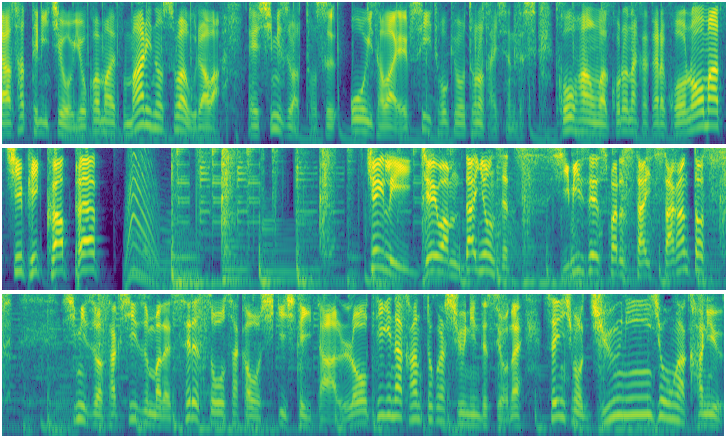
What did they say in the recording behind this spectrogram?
あさって日曜横浜 F マリノスは浦和、えー、清水は鳥栖。大分は FC 東京との対戦です。後半はこの中からこのマッチピックアップ。J リーグ J1 第4節清水エスパルス対サガン鳥栖。清水は昨シーズンまでセレス大阪を指揮していたロティーナ監督が就任ですよね。選手も10人以上が加入。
